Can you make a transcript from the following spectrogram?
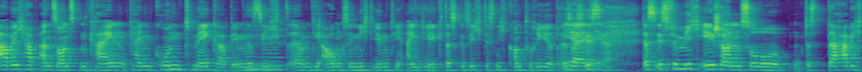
Aber ich habe ansonsten kein, kein Grund-Make-up im Gesicht. Ähm, die Augen sind nicht irgendwie eingelegt, das Gesicht ist nicht konturiert. Also Ja, es ja, ist, ja. das ist für mich eh schon so, das, da habe ich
